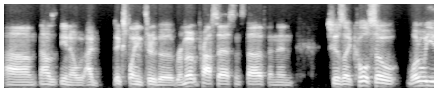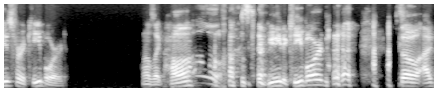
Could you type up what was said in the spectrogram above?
Um, I was, you know, I explained through the remote process and stuff, and then she was like, "Cool. So, what do we use for a keyboard?" I was like, "Huh?" Oh. I was like, "You need a keyboard?" so I,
